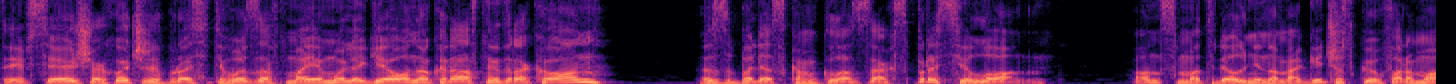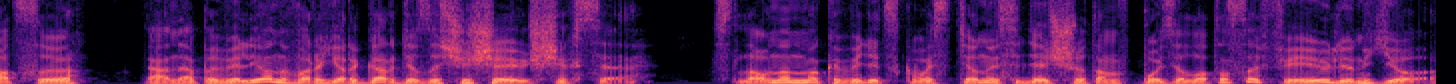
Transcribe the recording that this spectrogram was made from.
Ты все еще хочешь бросить вызов моему Легиону Красный Дракон?» С блеском в глазах спросил он. Он смотрел не на магическую формацию, а на павильон в арьергарде защищающихся. Словно он мог видеть сквозь стены сидящую там в позе лотоса фею Лин Ю.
